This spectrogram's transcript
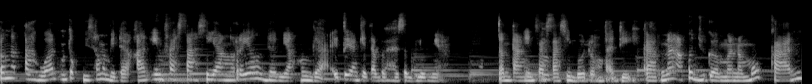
pengetahuan untuk bisa membedakan investasi yang real dan yang enggak. Itu yang kita bahas sebelumnya tentang investasi bodong tadi. Karena aku juga menemukan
